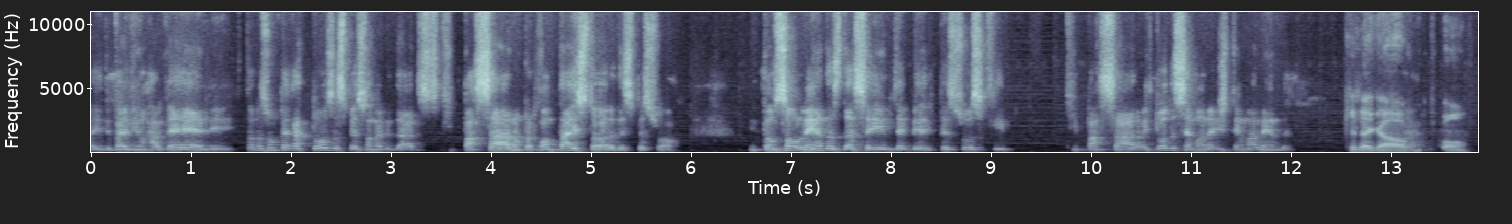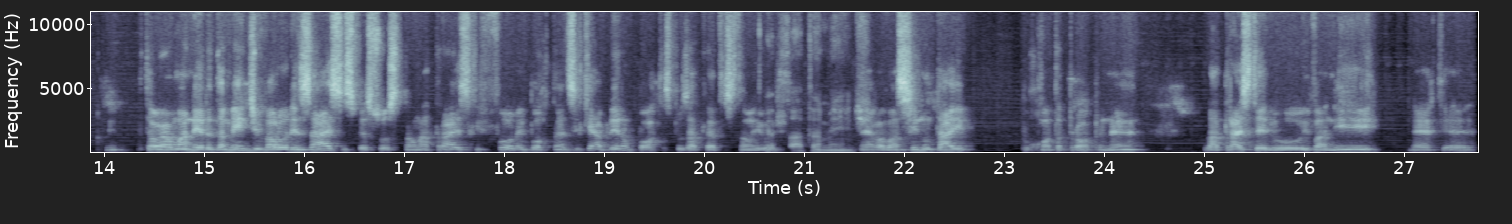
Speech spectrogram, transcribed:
aí vai vir o Ravelli. Então, nós vamos pegar todas as personalidades que passaram para contar a história desse pessoal. Então, são lendas da CMTB, pessoas que, que passaram e toda semana a gente tem uma lenda. Que legal, é. muito bom. Então, é uma maneira também de valorizar essas pessoas que estão lá atrás, que foram importantes e que abriram portas para os atletas que estão aí hoje. Exatamente. Né? O Avancini não está aí por conta própria, né? Lá atrás teve o Ivani, né? Que é,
